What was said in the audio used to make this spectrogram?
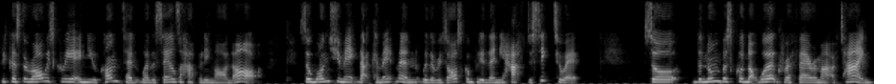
because they're always creating new content, whether sales are happening or not. So once you make that commitment with a resource company, then you have to stick to it. So the numbers could not work for a fair amount of time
